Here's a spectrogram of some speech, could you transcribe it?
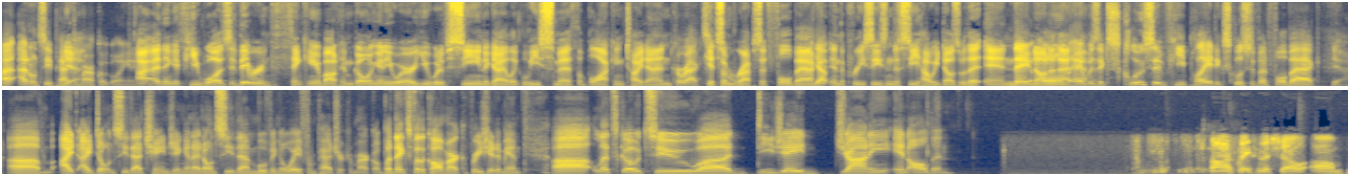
I, I don't see Pat Yeah. DiMarco going anywhere. I, I think if he was, if they were even thinking about him going anywhere, you would have seen a guy like Lee Smith, a blocking tight end, correct, get some reps at fullback in the preseason to see how he does with it, and they none of own- that. it was exclusive. He played exclusive at fullback. Yeah. Um, I, I don't see that changing, and I don't see them moving away from Patrick DiMarco. But thanks for the call, Mark. Appreciate it, man. Uh, let's go to uh, DJ Johnny in Alden. Uh, thanks for the show. Um,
